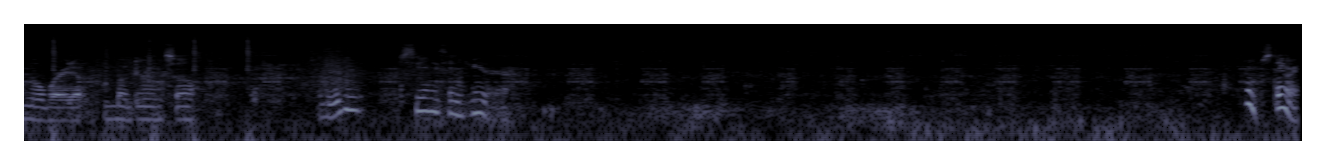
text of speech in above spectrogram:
I'm a little worried about doing so. I didn't see anything here. Oh, stingray.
